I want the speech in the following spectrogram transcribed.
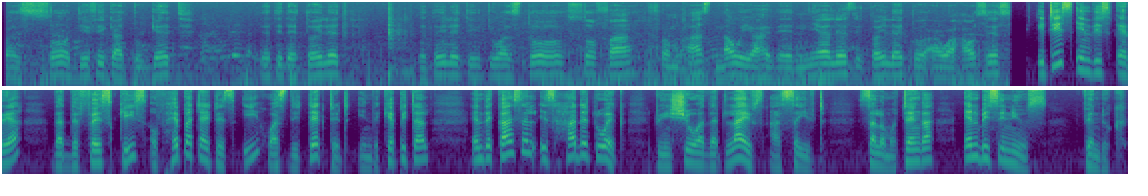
It was so difficult to get, get the toilet. The toilet it was so, so far from us. Now we have a nearest toilet to our houses. It is in this area that the first case of hepatitis E was detected in the capital and the council is hard at work to ensure that lives are saved. Salomo Tenga, NBC News, Windhoek.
